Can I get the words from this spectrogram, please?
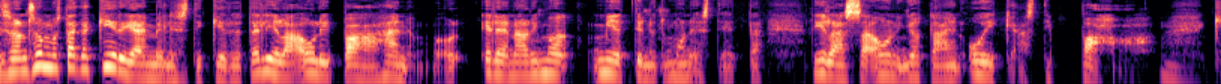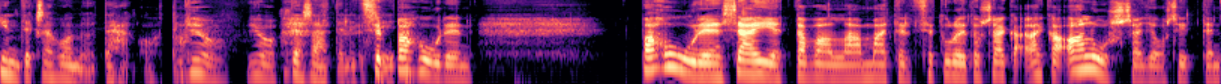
Se on semmoista aika kirjaimellisesti kirjoitettu. Lila oli paha. Hän, Elena oli miettinyt monesti, että Lilassa on jotain oikeasti pahaa. Mm. Kiinnitätkö huomioon tähän kohtaan? Joo, joo. Mitä sä Se siitä? pahuuden, pahuuden säie tavallaan, mä ajattelin, että se tulee tuossa aika, aika alussa jo sitten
